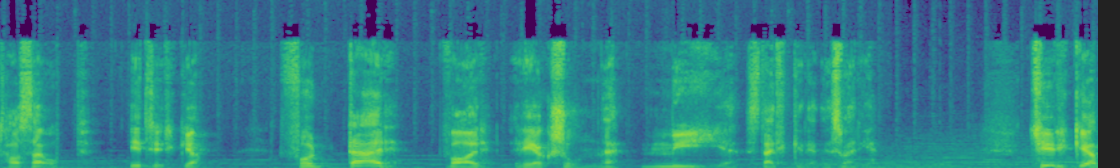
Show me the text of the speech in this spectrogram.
ta seg opp i Tyrkia. For der var reaksjonene mye sterkere enn i Sverige. Tyrkia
